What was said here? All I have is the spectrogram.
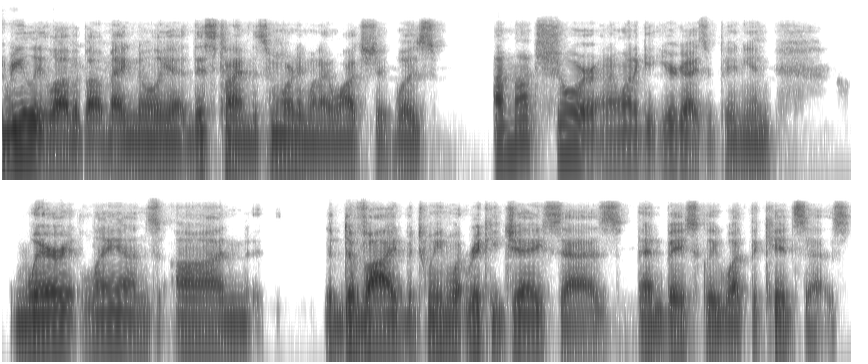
really love about Magnolia this time this morning when I watched it was I'm not sure, and I want to get your guys' opinion where it lands on the divide between what Ricky Jay says and basically what the kid says.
